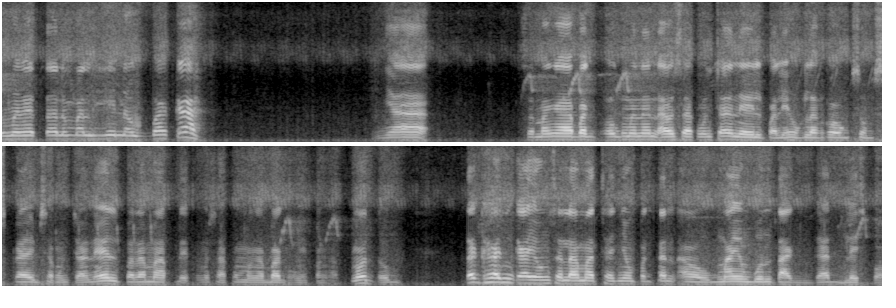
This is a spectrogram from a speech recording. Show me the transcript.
Sumanata ng malhin og baka. Nya sa mga bag-og mananaw sa akong channel, palihog lang ko subscribe sa akong channel para ma-update mo sa akong mga bagong ipang-upload og daghan kayong salamat sa inyong pagtan-aw mayong buntag. God bless po.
